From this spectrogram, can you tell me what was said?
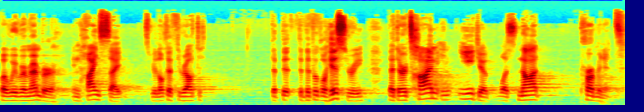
But we remember, in hindsight, as we look at throughout the, the, the biblical history, that their time in Egypt was not permanent.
